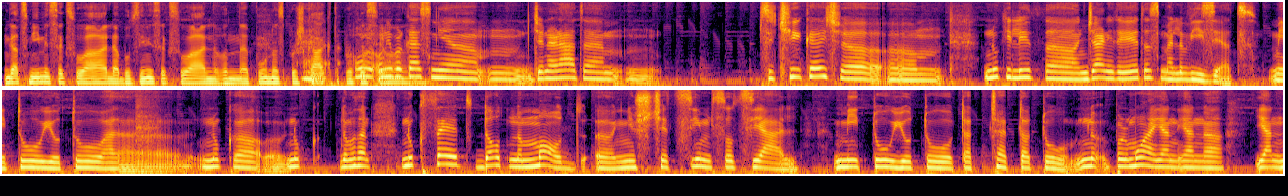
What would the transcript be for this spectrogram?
ngacmimi seksual, abuzimi seksual në vendin e punës për shkak të profesionit. Unë i përkas një mm, gjenerate mm, psiqike që um, nuk i lidh uh, ngjarjet e jetës me lëvizjet. Me tu, ju tu, uh, nuk uh, nuk, domethënë, nuk kthehet dot në modë uh, një shqetësim social. me too, you too, ta çep ta too. Në, për mua janë janë janë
